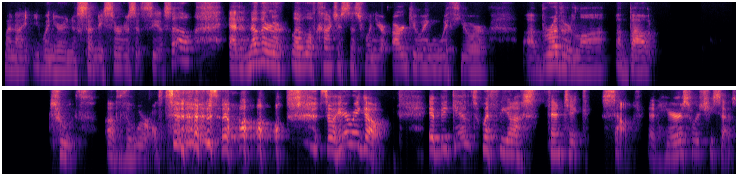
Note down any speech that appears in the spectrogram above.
when I when you're in a Sunday service at CSL, and another level of consciousness when you're arguing with your uh, brother-in-law about truth of the world. so, so here we go. It begins with the authentic self. And here's what she says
